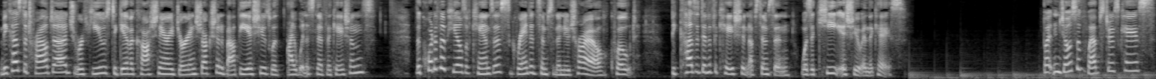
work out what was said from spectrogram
Because the trial judge refused to give a cautionary jury instruction about the issues with eyewitness identifications, the Court of Appeals of Kansas granted Simpson a new trial, quote, because identification of Simpson was a key issue in the case. But in Joseph Webster's case,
